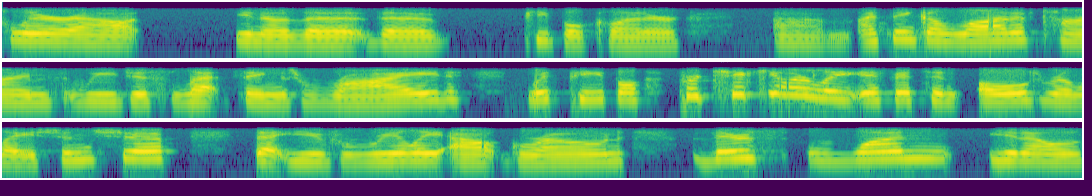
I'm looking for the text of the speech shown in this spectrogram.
clear out, you know, the the people clutter um, I think a lot of times we just let things ride with people, particularly if it's an old relationship that you've really outgrown. There's one, you know,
